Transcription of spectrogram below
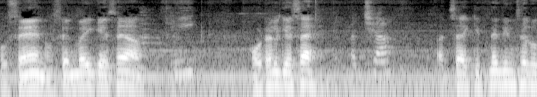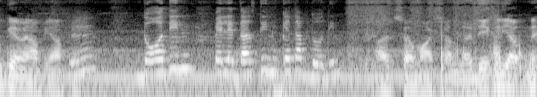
हुसैन। हुसैन भाई कैसे हैं आप? ठीक। होटल कैसा है? अच्छा। अच्छा है कितने दिन से रुके हुए हैं आप यहाँ पे? हम्म, दो दिन। पहले दस दिन रुके तब दो दिन। अच्छा माशाल्लाह। देख लिया आपने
